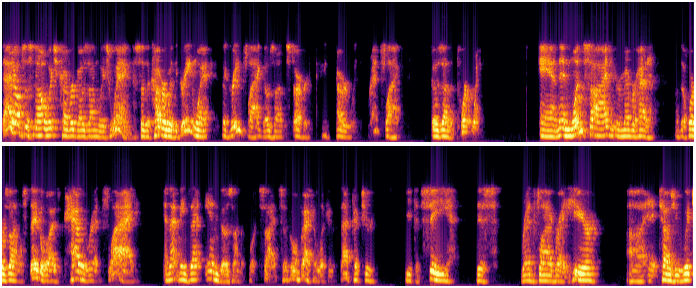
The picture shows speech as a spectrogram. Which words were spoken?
that helps us know which cover goes on which wing. So the cover with the green wing, the green flag goes on the starboard wing. The cover with the red flag goes on the port wing. And then one side, you remember, had the horizontal stabilizer has a red flag, and that means that end goes on the port side. So going back and looking at that picture, you can see this red flag right here, uh, and it tells you which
